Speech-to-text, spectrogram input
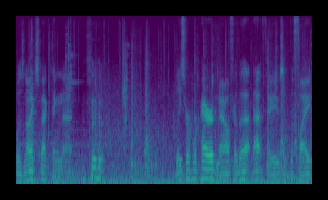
Was not expecting that. At least we're prepared now for that, that phase of the fight.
